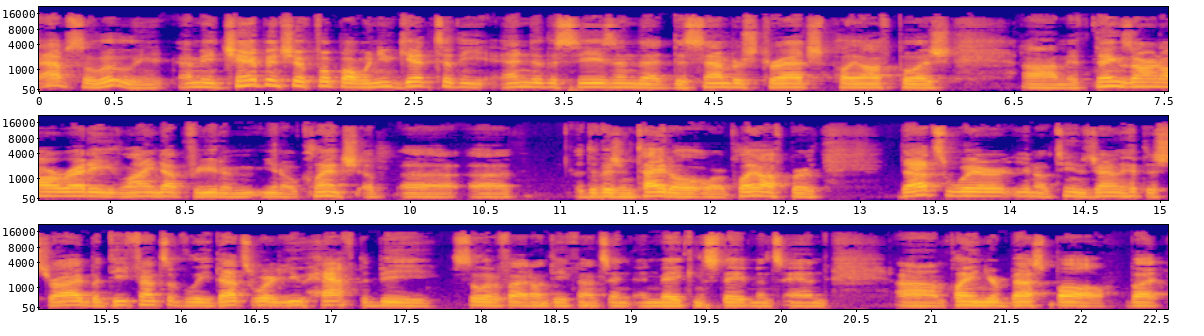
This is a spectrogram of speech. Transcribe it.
Absolutely. I mean, championship football. When you get to the end of the season, that December stretch, playoff push um, if things aren't already lined up for you to, you know, clinch a, a, a division title or a playoff berth, that's where you know teams generally hit their stride. But defensively, that's where you have to be solidified on defense and, and making statements and um, playing your best ball. But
